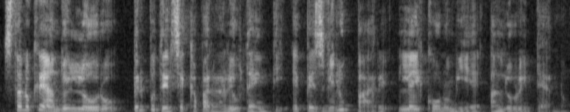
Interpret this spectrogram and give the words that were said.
stanno creando il loro per potersi accaparrare utenti e per sviluppare le economie al loro interno.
